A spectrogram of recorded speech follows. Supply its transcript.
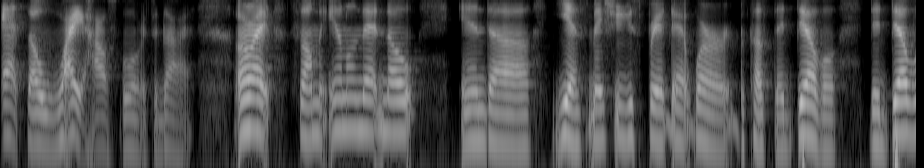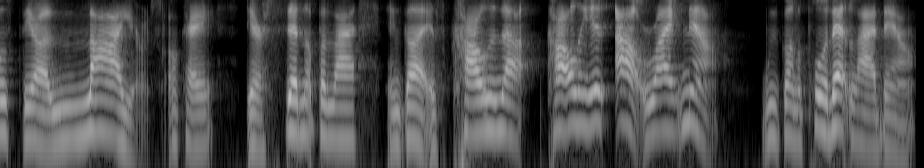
at the White House. Glory to God. All right. So I'm going to end on that note. And uh, yes, make sure you spread that word because the devil, the devils, they are liars. Okay, they're setting up a lie, and God is calling out, calling it out right now. We're gonna pull that lie down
